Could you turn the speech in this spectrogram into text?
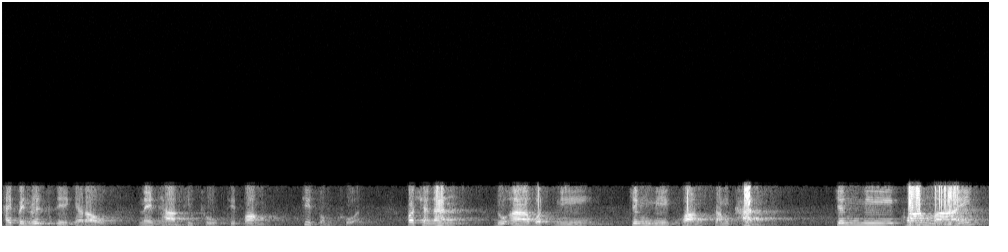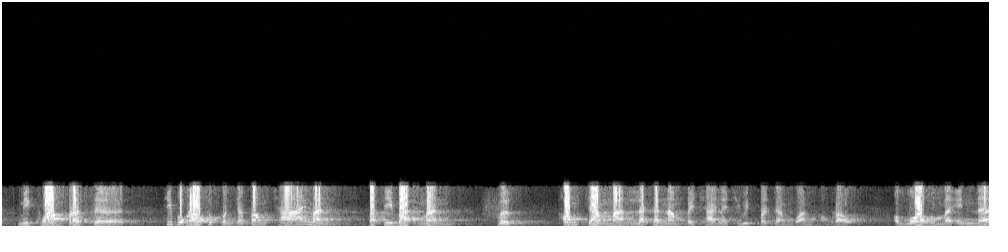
ให้เป็นริสกีแก่เราในทางที่ถูกที่ต้องที่สมควร เพราะฉะนั้นดูอาบทนี้จึงมีความสำคัญ จึงมีความหมายมีความประเสริฐ ที่พวกเราทุกคนจะต้องใช้มัน ปฏิบัติมันฝึก ท่องจำมันและจะนำไปใช้ในชีวิตประจำวันของเราอัลลอฮุมะอินนะ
